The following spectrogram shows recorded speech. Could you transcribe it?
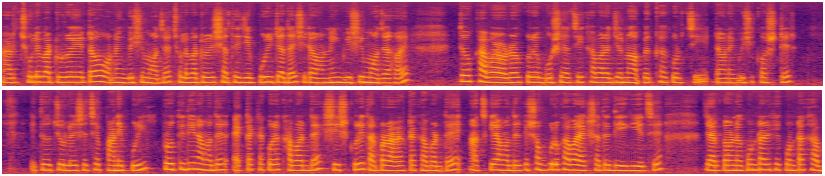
আর ছোলে বাটুরেটাও অনেক বেশি মজা। ছোলে বাটুরের সাথে যে পুরিটা দেয়, সেটা অনেক বেশি মজা হয়। তো খাবার অর্ডার করে বসে আছি, খাবারের জন্য অপেক্ষা করছি। এটা অনেক বেশি কষ্টের। এতেও চলে এসেছে পানিপুরি। প্রতিদিন আমাদের একটা একটা করে খাবার দেয়, শেষ করি, তারপর আর একটা খাবার দেয়। আজকে আমাদেরকে সবগুলো খাবার একসাথে দিয়ে গিয়েছে। যার কারণে কোনটা রেখে কোনটা খাব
